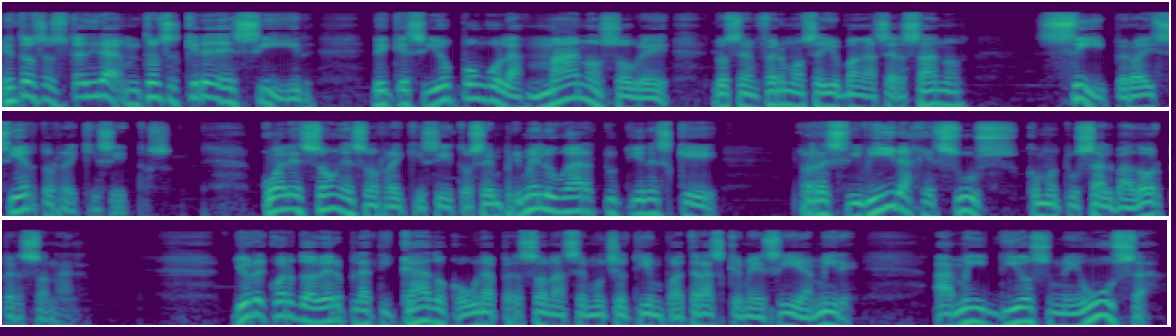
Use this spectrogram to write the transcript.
Entonces usted dirá, entonces quiere decir de que si yo pongo las manos sobre los enfermos ellos van a ser sanos. Sí, pero hay ciertos requisitos. ¿Cuáles son esos requisitos? En primer lugar, tú tienes que recibir a Jesús como tu Salvador personal. Yo recuerdo haber platicado con una persona hace mucho tiempo atrás que me decía, mire, a mí Dios me usa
